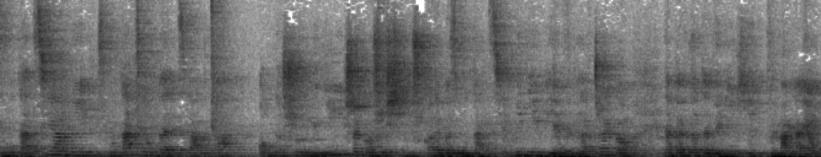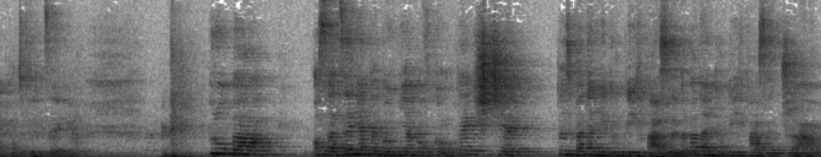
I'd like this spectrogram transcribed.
z mutacjami, z mutacją BRCA2 odnosiły mniejsze korzyści niż chore bez mutacji. My nie wiemy dlaczego, na pewno te wyniki wymagają potwierdzenia. Próba osadzenia tego niejako w kontekście to jest badanie drugiej fazy. Do badań drugiej fazy trzeba,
